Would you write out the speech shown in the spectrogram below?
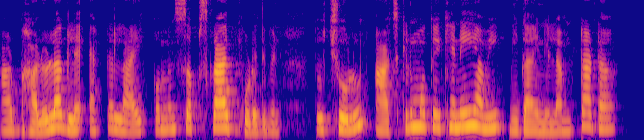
আর ভালো লাগলে একটা লাইক কমেন্ট সাবস্ক্রাইব করে দেবেন। তো চলুন আজকের মতো এখানেই আমি বিদায় নিলাম। টাটা!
